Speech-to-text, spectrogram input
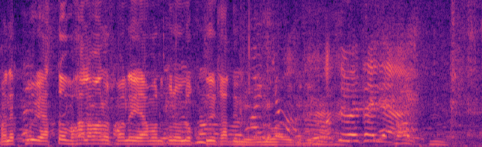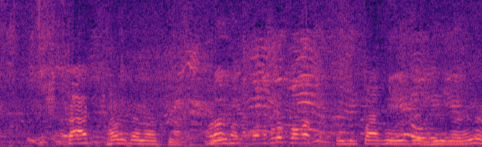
মানে এত ভালো মানুষ মানে এমন কোনো লোক নিবি তার সন্তান আছে। পাগল করে না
